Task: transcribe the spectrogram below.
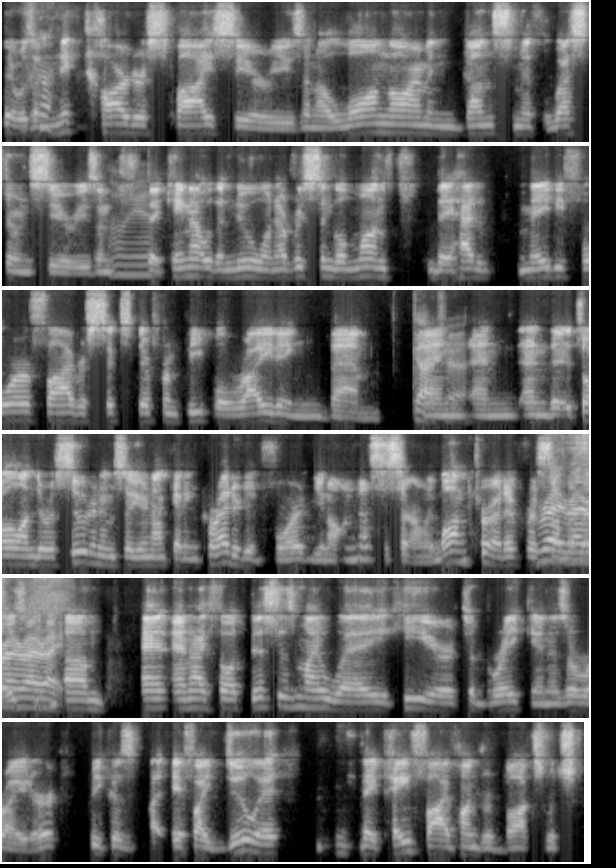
there was a Nick Carter spy series and a Longarm and Gunsmith Western series, and Oh, yeah. they came out with a new one every single month. They had maybe four or five or six different people writing them Gotcha. and and and it's all under a pseudonym, so you're not getting credited for it. You don't necessarily want credit for Right, some right, of right, those. right, right. Um, and and I thought this is my way here to break in as a writer because if I do it, they pay five hundred bucks, which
